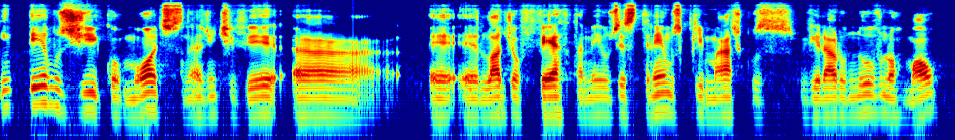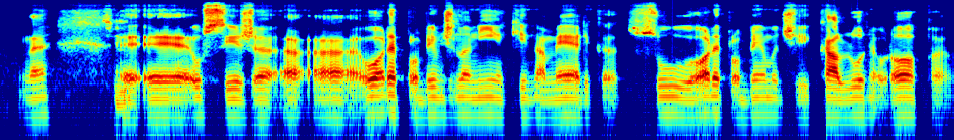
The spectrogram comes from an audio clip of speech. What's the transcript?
Em termos de commodities, né, a gente vê ah, é, é, lá de oferta também, os extremos climáticos viraram o novo normal, né? É, é, ou seja, a, a, hora é problema de laninha aqui na América do Sul, hora é problema de calor na Europa,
